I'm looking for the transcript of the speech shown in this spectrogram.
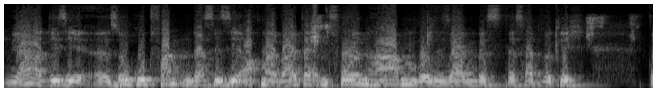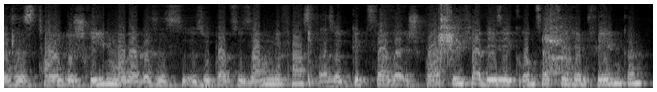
ja, die Sie äh, so gut fanden, dass Sie sie auch mal weiterempfohlen haben, wo Sie sagen, das, das hat wirklich das ist toll beschrieben oder das ist super zusammengefasst. Also gibt es da Sportbücher, die Sie grundsätzlich empfehlen können?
